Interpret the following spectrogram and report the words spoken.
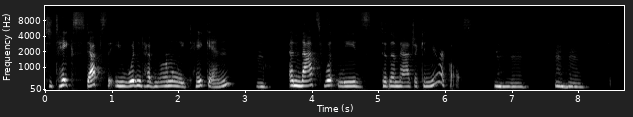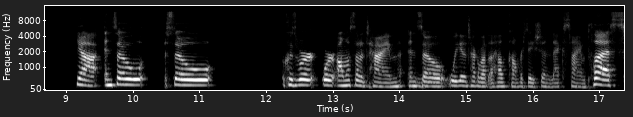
to take steps that you wouldn't have normally taken mm. and that's what leads to the magic and miracles mm-hmm. Mm-hmm. yeah and so so because we're we're almost out of time and so we got to talk about the health conversation next time. Plus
